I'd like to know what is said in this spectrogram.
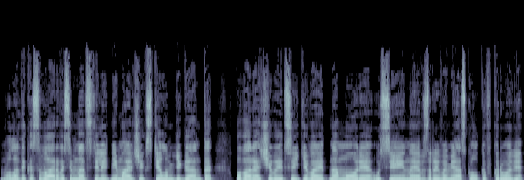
Владыка Свар, восемнадцатилетний мальчик с телом гиганта, поворачивается и кивает на море, усеянное взрывами осколков крови,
